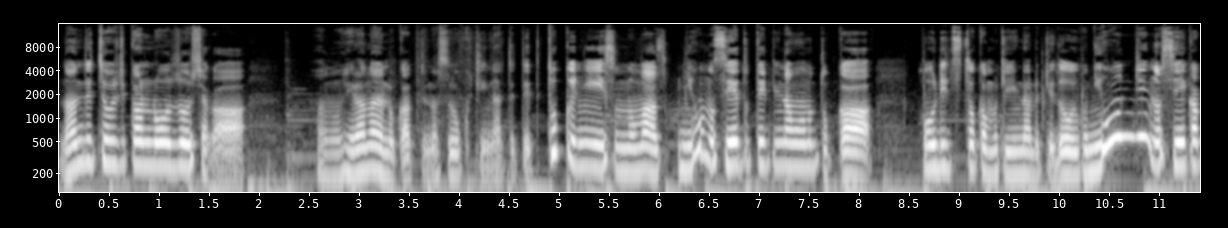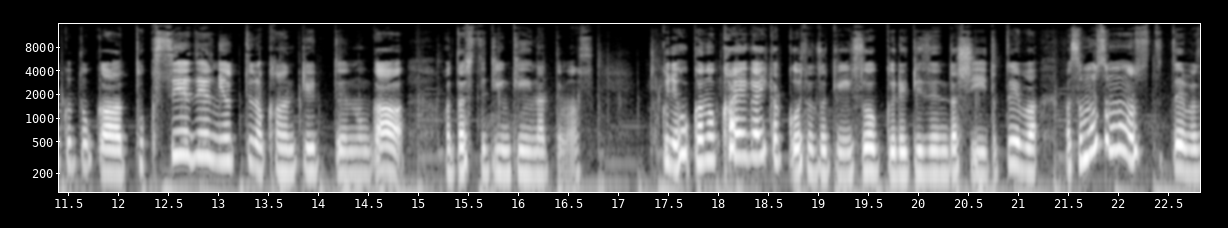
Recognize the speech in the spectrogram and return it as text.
なんで長時間労働者が、あの、減らないのかっていうのはすごく気になってて、特に、そのまあ、日本の制度的なものとか、法律とかも気になるけど、日本人の性格とか特性でによっての関係っていうのが私的に気になってます。特に他の海外比較をした時にすごく歴然だし、例えば、まあ、そもそも、例えば、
